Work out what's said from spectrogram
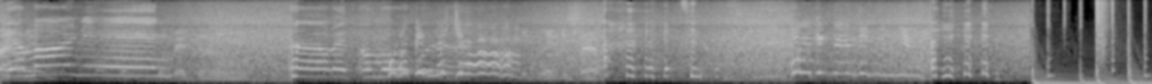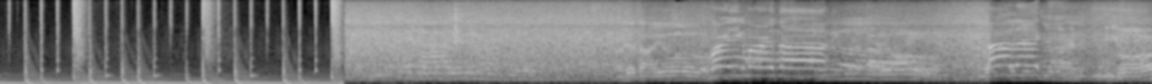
Good morning! Pwede Bakit umuulan? mid 20s na. Ano tayo? Morning, Martha! Muna tayo? Alex! Oo.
